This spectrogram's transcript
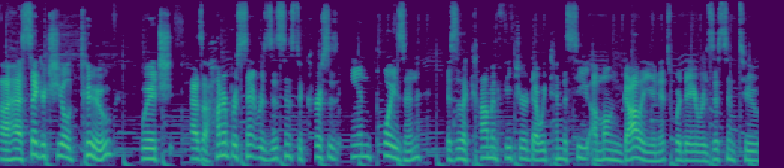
Uh, has Sacred Shield 2, which has 100% resistance to curses and poison. This is a common feature that we tend to see among Gala units where they are resistant to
